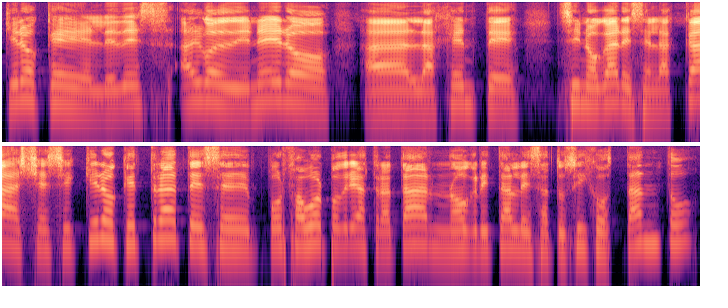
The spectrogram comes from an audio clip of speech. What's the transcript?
Quiero que le des algo de dinero a la gente sin hogares en las calles. Quiero que trates, eh, por favor, podrías tratar, no gritarles a tus hijos tanto.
